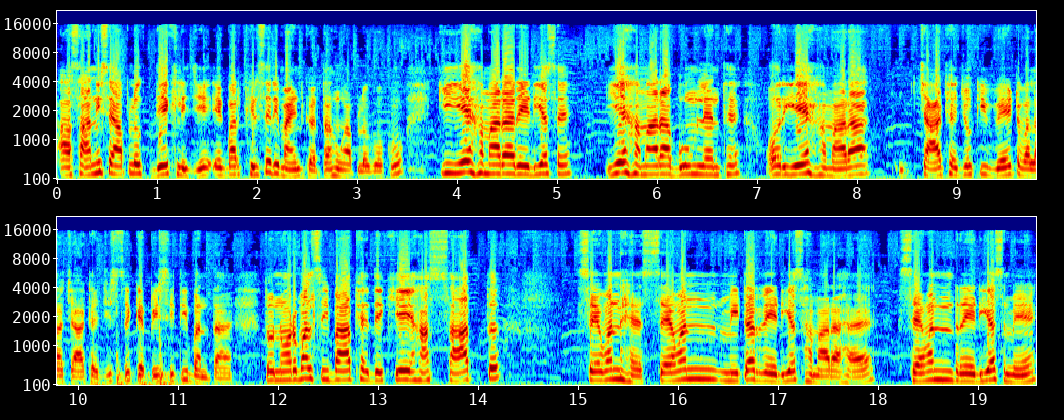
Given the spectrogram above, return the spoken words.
आसानी से आप लोग देख लीजिए। एक बार फिर से रिमाइंड करता हूँ आप लोगों को कि ये हमारा रेडियस है, ये हमारा बूम लेंथ है और ये हमारा चार्ट है जो कि वेट वाला चार्ट है, जिससे कैपेसिटी बनता है। तो नॉर्मल सी बात है, देखिए यहाँ सात सेवन है। सेवन मीटर रेडियस हमारा है। सेवन रेडियस में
